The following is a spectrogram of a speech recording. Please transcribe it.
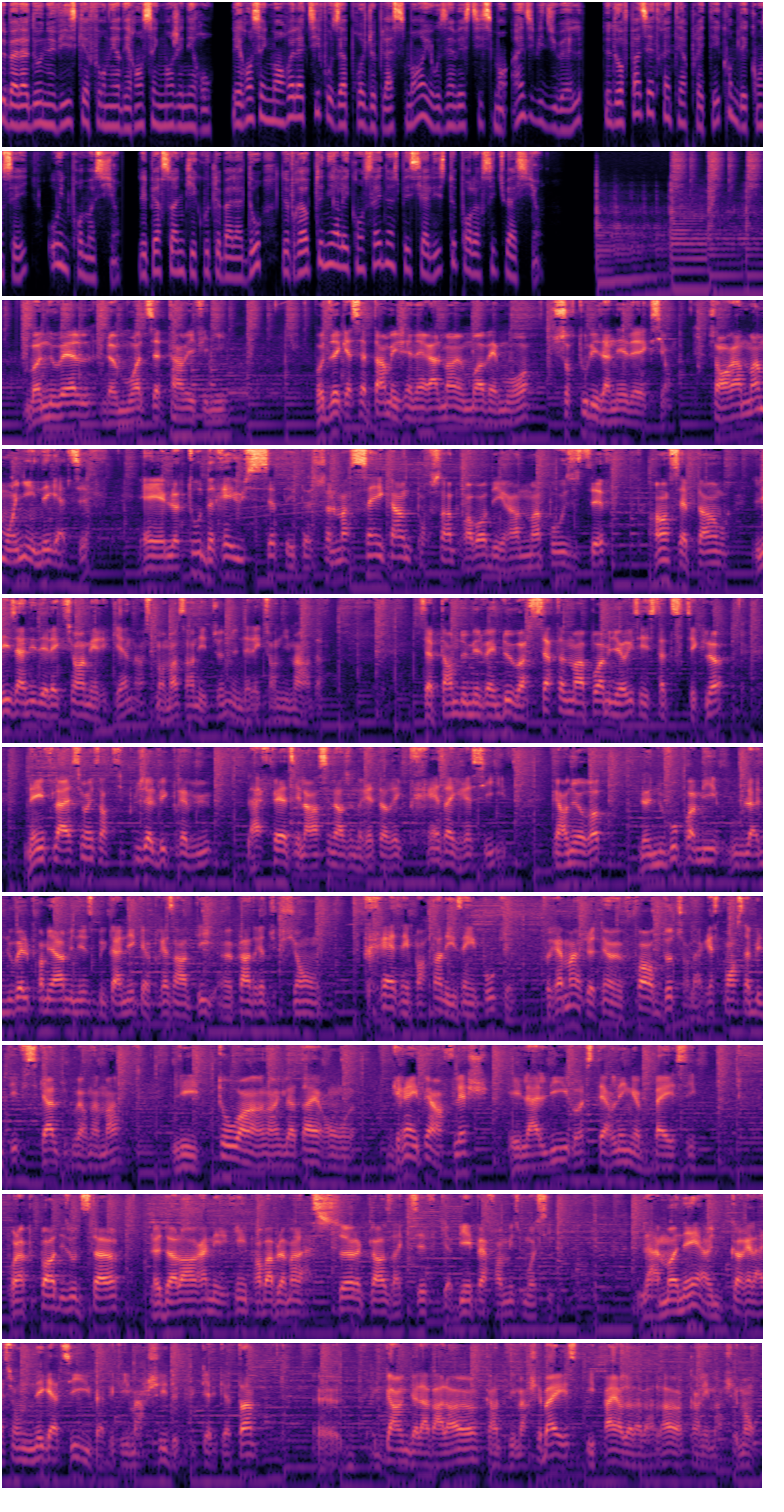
Ce balado ne vise qu'à fournir des renseignements généraux. Les renseignements relatifs aux approches de placement et aux investissements individuels ne doivent pas être interprétés comme des conseils ou une promotion. Les personnes qui écoutent le balado devraient obtenir les conseils d'un spécialiste pour leur situation. Bonne nouvelle, le mois de septembre est fini. Faut dire que septembre est généralement un mauvais mois, surtout les années d'élection. Son rendement moyen est négatif et le taux de réussite est de seulement 50 pour avoir des rendements positifs en septembre les années d'élection américaines. En ce moment, c'en est une, une élection de mi-mandat. Septembre 2022 va certainement pas améliorer ces statistiques-là. L'inflation est sortie plus élevée que prévu. La Fed s'est lancée dans une rhétorique très agressive. Puis en Europe, le nouveau premier ou la nouvelle première ministre britannique a présenté un plan de réduction très important des impôts qui a vraiment jeté un fort doute sur la responsabilité fiscale du gouvernement. Les taux en Angleterre ont grimpé en flèche et la livre sterling a baissé. Pour la plupart des auditeurs, le dollar américain est probablement la seule classe d'actifs qui a bien performé ce mois-ci. La monnaie a une corrélation négative avec les marchés depuis quelques temps. Euh, gagne de la valeur quand les marchés baissent et perd de la valeur quand les marchés montent.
